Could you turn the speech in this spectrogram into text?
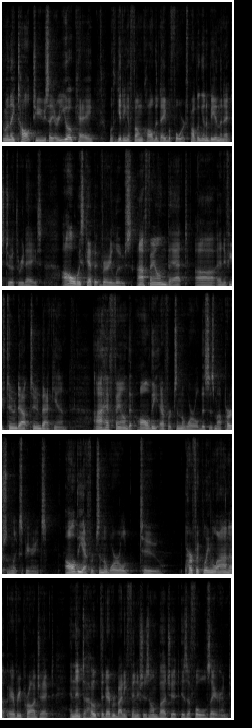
And when they talk to you, you say, Are you okay with getting a phone call the day before? It's probably going to be in the next two or three days. I always kept it very loose. I found that, uh, and if you've tuned out, tune back in. I have found that all the efforts in the world, this is my personal experience, all the efforts in the world to perfectly line up every project and then to hope that everybody finishes on budget is a fool's errand.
